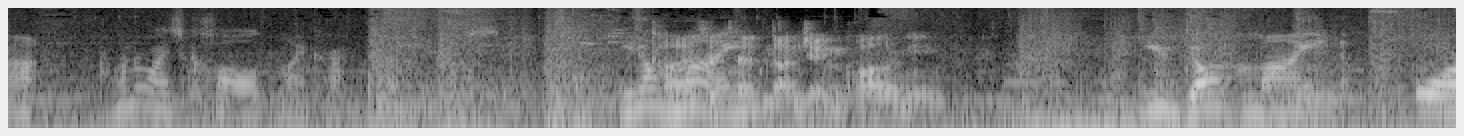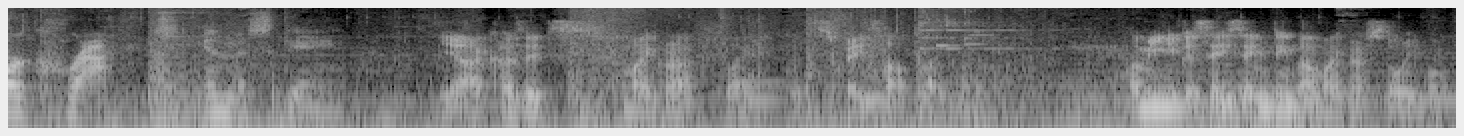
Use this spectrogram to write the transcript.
Well, I wonder why it's called Minecraft Dungeons. You don't mine. it's a dungeon game. You don't mine or craft in this game. Yeah, cause it's Minecraft like it's based off like. I mean, you could say same thing about Minecraft Story Mode.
